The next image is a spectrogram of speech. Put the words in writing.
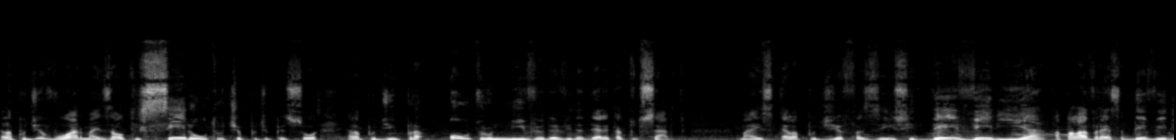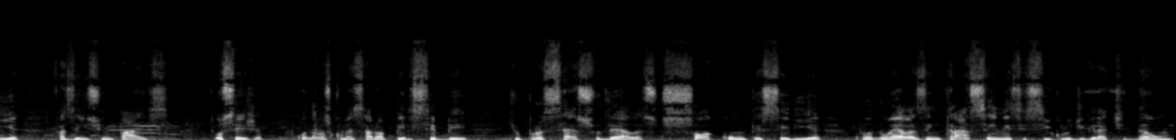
ela podia voar mais alto e ser outro tipo de pessoa, ela podia ir para outro nível da vida dela e tá tudo certo. Mas ela podia fazer isso e deveria, a palavra é essa, deveria fazer isso em paz. Ou seja, quando elas começaram a perceber que o processo delas só aconteceria quando elas entrassem nesse ciclo de gratidão,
